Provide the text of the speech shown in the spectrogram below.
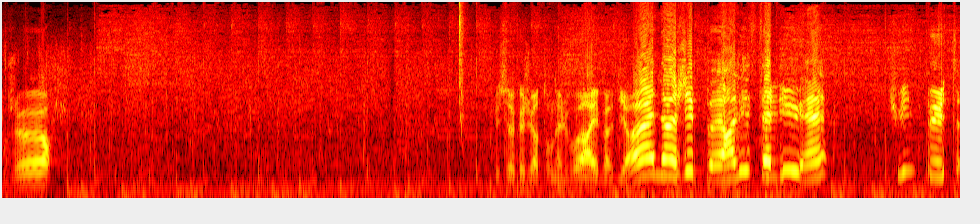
Bonjour. Je suis sûr que je vais retourner le voir et il va me dire Oh non, j'ai peur, allez, salut, hein Je suis une pute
